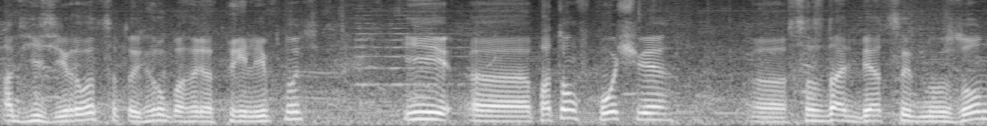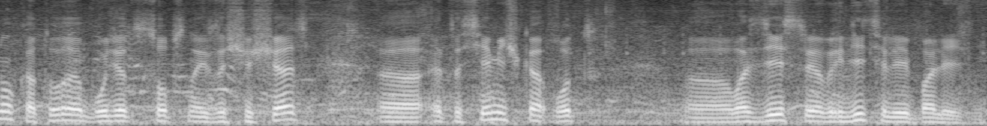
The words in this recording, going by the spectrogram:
адгезироваться, то есть, грубо говоря, прилипнуть, и потом в почве создать биоцидную зону, которая будет, собственно, и защищать это семечко от воздействия вредителей и болезней.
